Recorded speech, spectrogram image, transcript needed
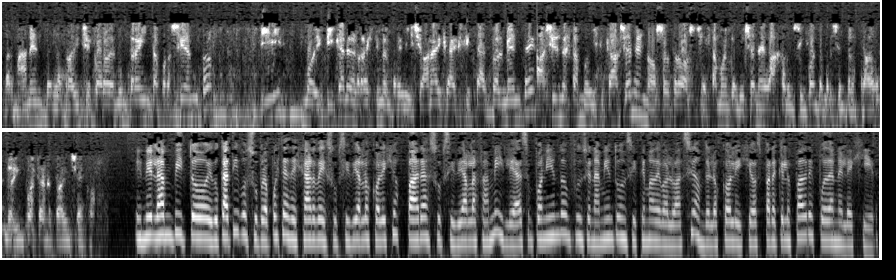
permanente en la provincia de Córdoba en un 30% y modificar el régimen previsional que existe actualmente. Haciendo estas modificaciones, nosotros estamos en condiciones de bajar un 50% los, los impuestos en la provincia de Córdoba. En el ámbito educativo, su propuesta es dejar de subsidiar los colegios para subsidiar las familias, poniendo en funcionamiento un sistema de evaluación de los colegios para que los padres puedan elegir.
